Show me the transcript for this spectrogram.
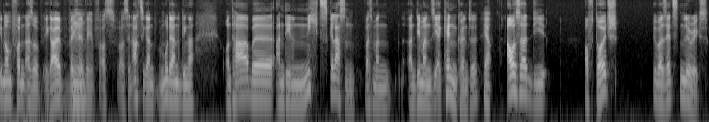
genommen von, also egal welche, Mhm. welche aus, aus den 80ern, moderne Dinger, und habe an denen nichts gelassen, was man, an dem man sie erkennen könnte, Ja. außer die auf Deutsch übersetzten Lyrics.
